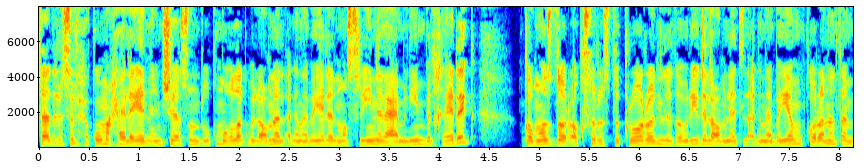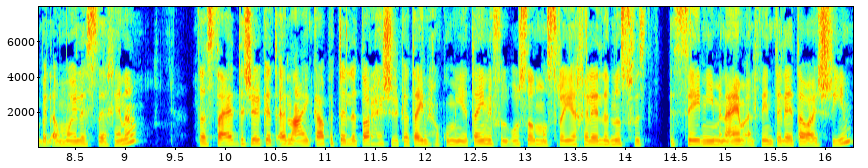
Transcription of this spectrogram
تدرس الحكومة حاليا إنشاء صندوق مغلق بالعملة الأجنبية للمصريين العاملين بالخارج كمصدر أكثر استقرارا لتوريد العملات الأجنبية مقارنة بالأموال الساخنة. تستعد شركة ان اي كابيتال لطرح شركتين حكوميتين في البورصة المصرية خلال النصف الثاني من عام 2023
